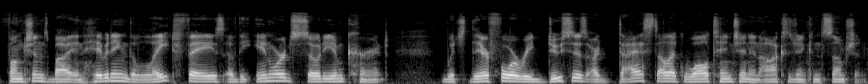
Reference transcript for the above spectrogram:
functions by inhibiting the late phase of the inward sodium current which therefore reduces our diastolic wall tension and oxygen consumption.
